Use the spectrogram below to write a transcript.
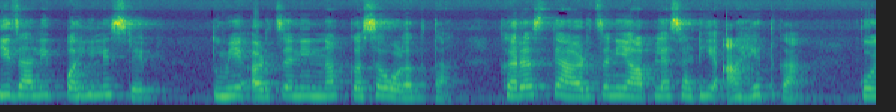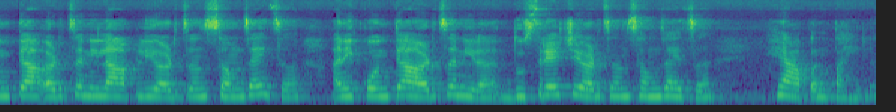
ही झाली पहिली स्टेप तुम्ही अडचणींना कसं ओळखता? खरंच त्या अडचणी आपल्यासाठी आहेत का? कोणत्या अडचणीला आपली अडचण समजायचं आणि कोणत्या अडचणीला दुसऱ्याची अडचण समजायचं हे आपण पाहिलं.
